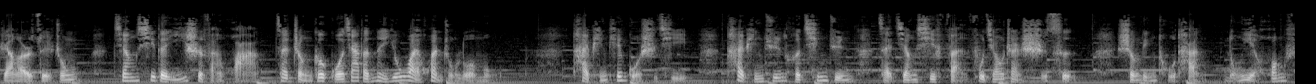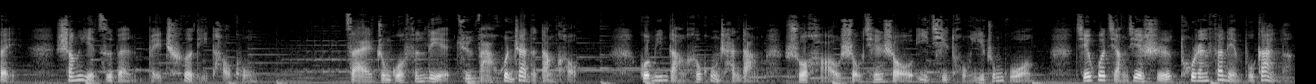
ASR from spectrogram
然而，最终江西的一世繁华在整个国家的内忧外患中落幕。太平天国时期，太平军和清军在江西反复交战十次，生灵涂炭，农业荒废，商业资本被彻底掏空。在中国分裂、军阀混战的档口，国民党和共产党说好手牵手一起统一中国，结果蒋介石突然翻脸不干了。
